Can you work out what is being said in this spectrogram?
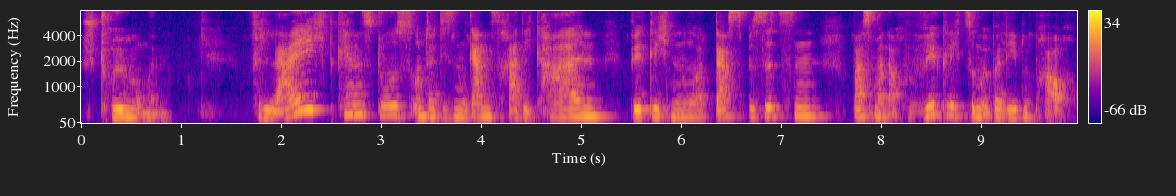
Strömungen. Vielleicht kennst du es unter diesen ganz radikalen, wirklich nur das besitzen, was man auch wirklich zum Überleben braucht.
